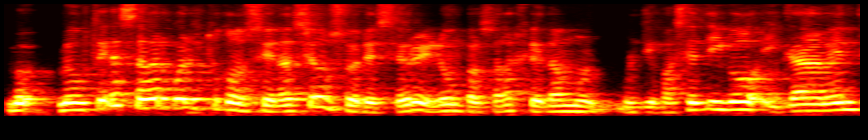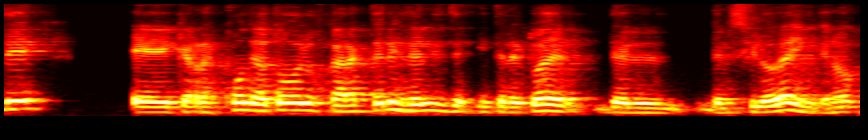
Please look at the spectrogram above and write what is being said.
Me gustaría saber cuál es tu consideración sobre Sebrelli, un personaje tan multifacético y claramente eh, que responde a todos los caracteres del intelectual del, siglo XX, ¿no?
